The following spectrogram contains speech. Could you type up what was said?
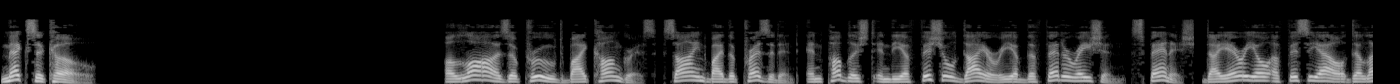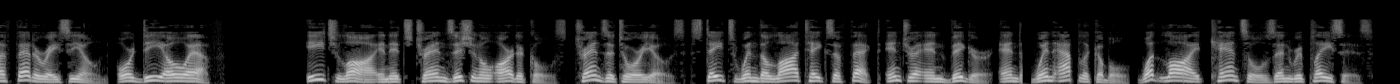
Mexico A law is approved by Congress, signed by the President, and published in the Official Diary of the Federation Spanish, Diario Oficial de la Federación, or DOF. Each law in its transitional articles transitorios states when the law takes effect entra en vigor and, when applicable, what law it cancels and replaces.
